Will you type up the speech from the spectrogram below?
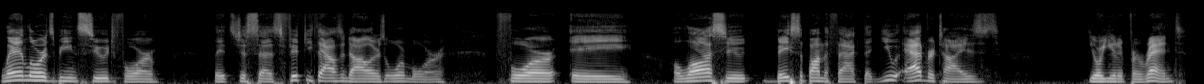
Landlords being sued for it just says fifty thousand dollars or more for a a lawsuit based upon the fact that you advertised your unit for rent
